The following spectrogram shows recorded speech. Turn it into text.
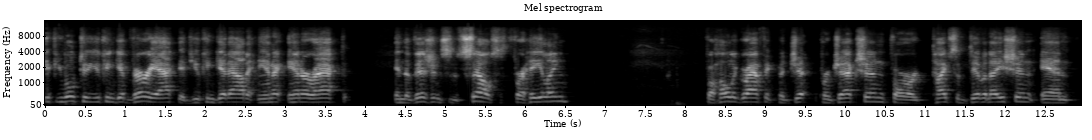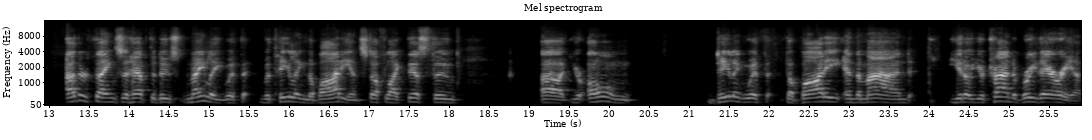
if you want to, you can get very active. You can get out and inter- interact in the visions themselves for healing, for holographic proje- projection, for types of divination, and other things that have to do mainly with with healing the body and stuff like this through uh, your own dealing with the body and the mind you know you're trying to breathe air in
